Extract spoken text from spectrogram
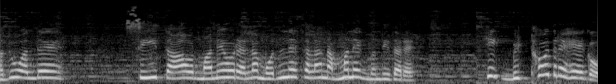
ಅದು ಅಲ್ಲದೆ ಸೀತಾ ಅವ್ರ ಮನೆಯವರೆಲ್ಲ ಮೊದಲನೇ ಸಲ ನಮ್ಮ ಮನೆಗೆ ಬಂದಿದ್ದಾರೆ ಹೀಗೆ ಬಿಟ್ಟು ಹೋದ್ರೆ ಹೇಗೋ?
